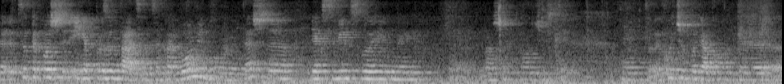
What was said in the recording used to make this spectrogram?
Е, Це також і як презентація цих альбомів, бо вони теж е, як світ своєрідний е, нашої творчості. От, е, Хочу подякувати е,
